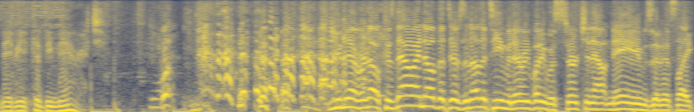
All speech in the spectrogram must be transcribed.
Maybe it could be marriage. Yeah. What? you never know, because now I know that there's another team and everybody was searching out names, and it's like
